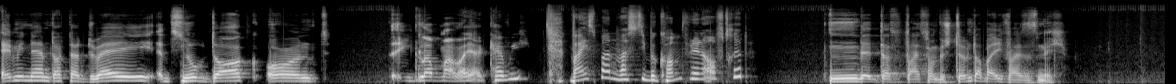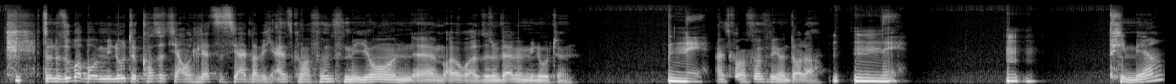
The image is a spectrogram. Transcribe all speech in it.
Eminem, Dr. Dre, Snoop Dogg und ich glaube mal, war ja Carrie. Weiß man, was die bekommen für den Auftritt? Hm, Das weiß man bestimmt, aber ich weiß es nicht. So eine Super Bowl-Minute kostet ja auch letztes Jahr, glaube ich, 1,5 Millionen ähm, Euro, also eine Werbeminute. Nee. 1,5 Millionen Dollar. Nee. Viel mehr?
